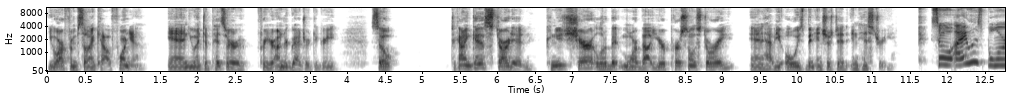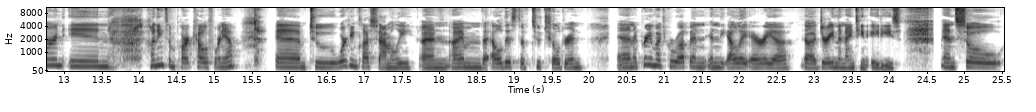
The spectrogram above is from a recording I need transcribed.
you are from Southern California, and you went to Pitzer for your undergraduate degree. So to kind of get us started, can you share a little bit more about your personal story and have you always been interested in history? So I was born in Huntington Park, California, um, to working class family, and I'm the eldest of two children. And I pretty much grew up in in the LA area uh, during the 1980s, and so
